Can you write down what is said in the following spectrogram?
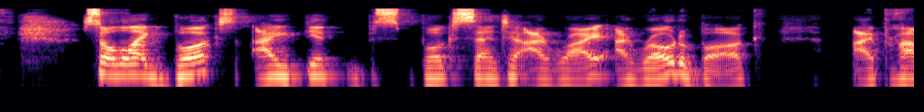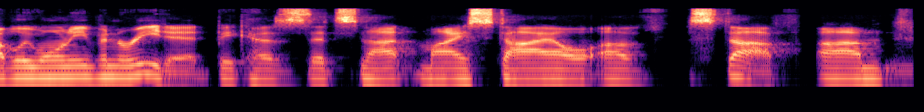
so like books, I get books sent to I write I wrote a book. I probably won't even read it because it's not my style of stuff. Um, mm-hmm.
